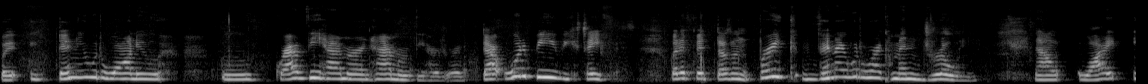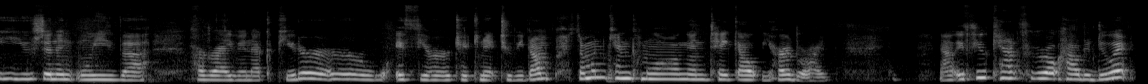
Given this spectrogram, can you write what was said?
But then you would want to grab the hammer and hammer the hard drive. That would be the safest. But if it doesn't break, then I would recommend drilling. Now, why you shouldn't leave a hard drive in a computer if you're taking it to the dump, someone can come along and take out the hard drive. Now, if you can't figure out how to do it,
